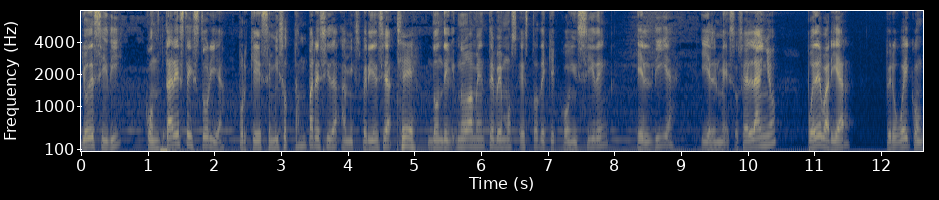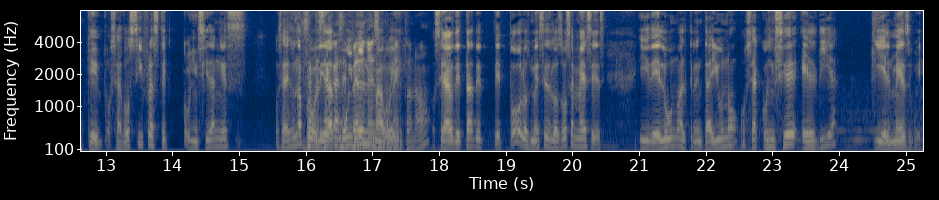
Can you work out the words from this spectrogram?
yo decidí contar esta historia porque se me hizo tan parecida a mi experiencia Sí. donde nuevamente vemos esto de que coinciden el día y el mes. O sea, el año puede variar, pero güey, con que, o sea, dos cifras te coincidan es, o sea, es una O sea, probabilidad muy mínima, güey. ¿no? O sea, de, de, de todos los meses, los 12 meses, y del 1 al 31, o sea, coincide el día y el mes, güey.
